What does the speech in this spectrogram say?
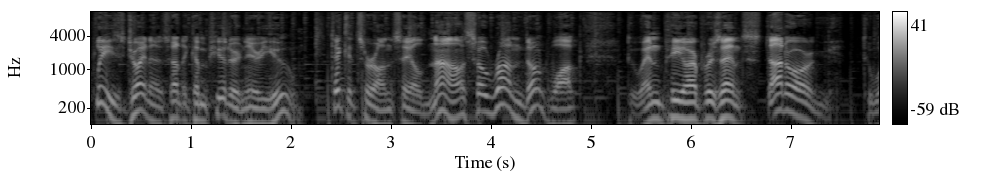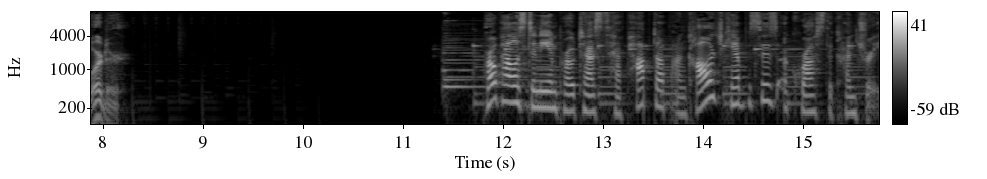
Please join us on a computer near you. Tickets are on sale now, so run, don't walk, to nprpresents.org to order. Pro Palestinian protests have popped up on college campuses across the country.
